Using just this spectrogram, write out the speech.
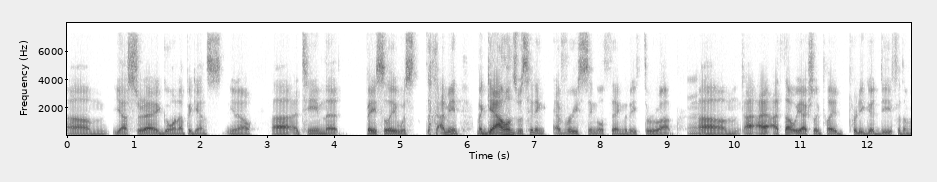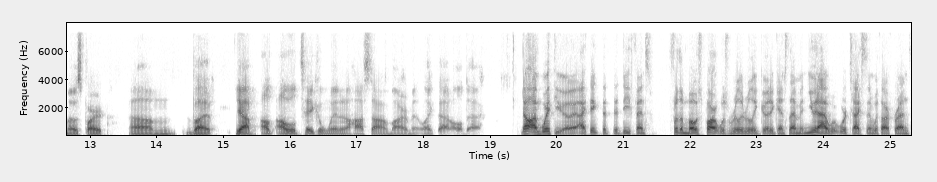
um, yesterday going up against you know uh, a team that basically was I mean McGowens was hitting every single thing that he threw up. Mhm. Um, I, I- I thought we actually played pretty good D for the most part. Um, but yeah, I'll I will take a win in a hostile environment like that all day. No, I'm with you. I think that the defense, for the most part, was really, really good against them. And you and I were texting with our friends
